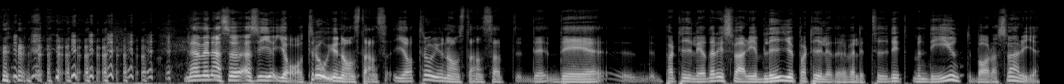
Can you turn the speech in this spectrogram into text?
Nej men alltså, alltså jag tror ju någonstans, jag tror ju någonstans att det, det, partiledare i Sverige blir ju partiledare väldigt tidigt, men det är ju inte bara Sverige.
